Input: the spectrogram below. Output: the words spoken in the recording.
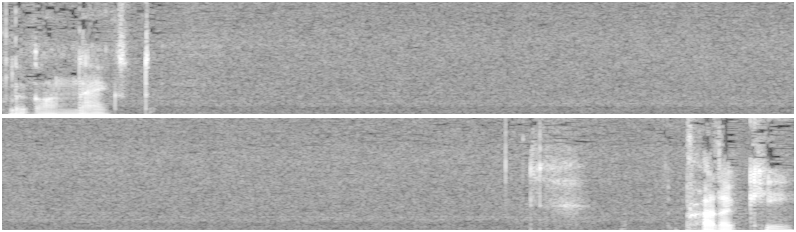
click on next. Product key.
